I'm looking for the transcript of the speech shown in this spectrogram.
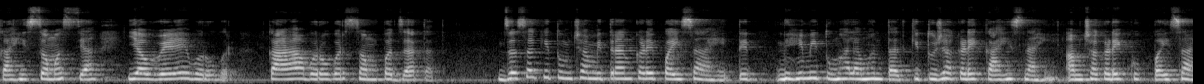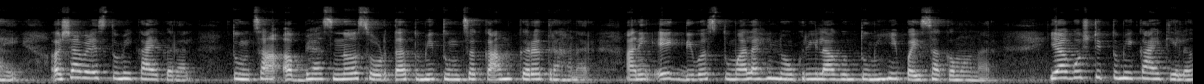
काही समस्या या वेळेबरोबर काळाबरोबर संपत जातात. जसं की तुमच्या मित्रांकडे पैसा आहे ते नेहमी तुम्हाला म्हणतात की तुझ्याकडे काहीच नाही आमच्याकडे खूप पैसा आहे. अशा वेळेस तुम्ही काय कराल? तुमचा अभ्यास न सोडता तुम्ही तुमचं काम करत राहणार आणि एक दिवस तुम्हालाही नोकरी लागून तुम्हीही पैसा कमवणार. या गोष्टीत तुम्ही काय केलं?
